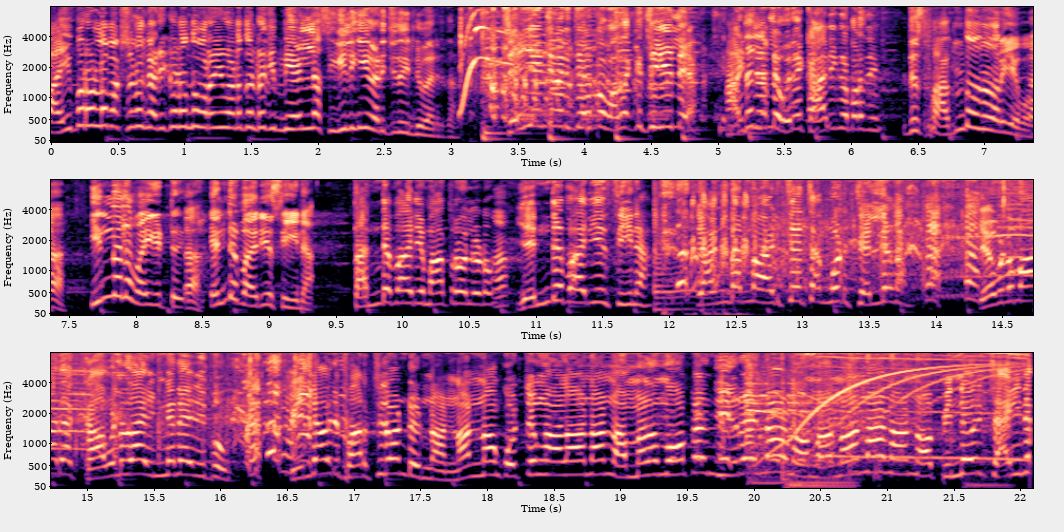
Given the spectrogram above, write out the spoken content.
ഫൈബർ ഉള്ള ഭക്ഷണം കഴിക്കണമെന്ന് പറയുവാണെന്നുണ്ടെങ്കിൽ മേലെ സീലിംഗ് കടിച്ചു തിന്നു വരുന്നത് ചെയ്യേണ്ടി വരും ചിലപ്പോ അതൊക്കെ ചെയ്യില്ലേ? അതിനല്ലേ ഒരേ കാര്യങ്ങൾ പറഞ്ഞു. ഇത് സ്പന്ദം എന്ന് അറിയാമോ ഇന്നലെ വൈകിട്ട്. എന്റെ ഭാര്യ സീന തന്റെ ഭാര്യ മാത്രമല്ലടോ എന്റെ ഭാര്യ സീന. രണ്ടെണ്ണം അടിച്ചേച്ച് അങ്ങോട്ട് ചെല്ലണം. എവിടുമാരാ കവളുതാ ഇങ്ങനെ ഇരിക്കും പിന്നെ ഒരു പറച്ചിലോണ്ട് നണ്ണോ കൊച്ചും കാണാനാ നമ്മളെ നോക്കാൻ ജീറോ പിന്നെ ഒരു ചൈന.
